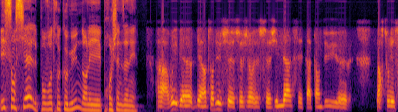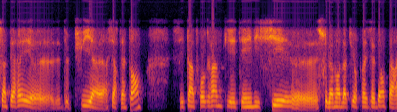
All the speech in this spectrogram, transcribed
essentiel pour votre commune dans les prochaines années. Ah oui, bien, bien entendu, ce, ce, ce, gymnase est attendu par tous les Saint-Pérais depuis un, certain temps. C'est un programme qui a été initié sous la mandature précédente par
